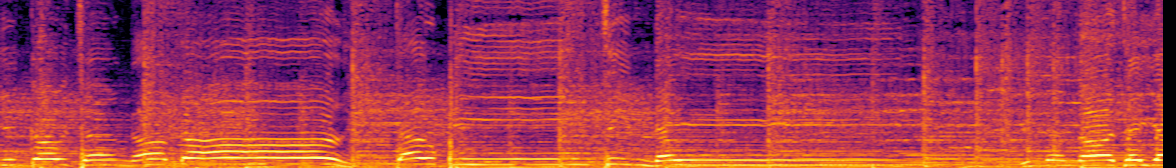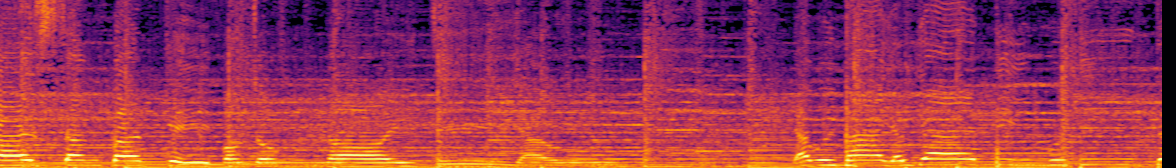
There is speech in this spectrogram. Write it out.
远高唱我歌，走遍千里。原谅我这一生不羁放纵爱自由，也会怕有一天会跌倒，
